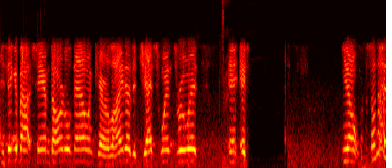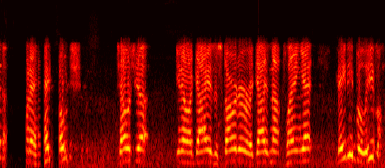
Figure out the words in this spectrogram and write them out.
you think about Sam Darnold now in Carolina. The Jets went through it. it it's you know sometimes when a head coach tells you, you know, a guy is a starter or a guy's not playing yet, maybe believe him.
